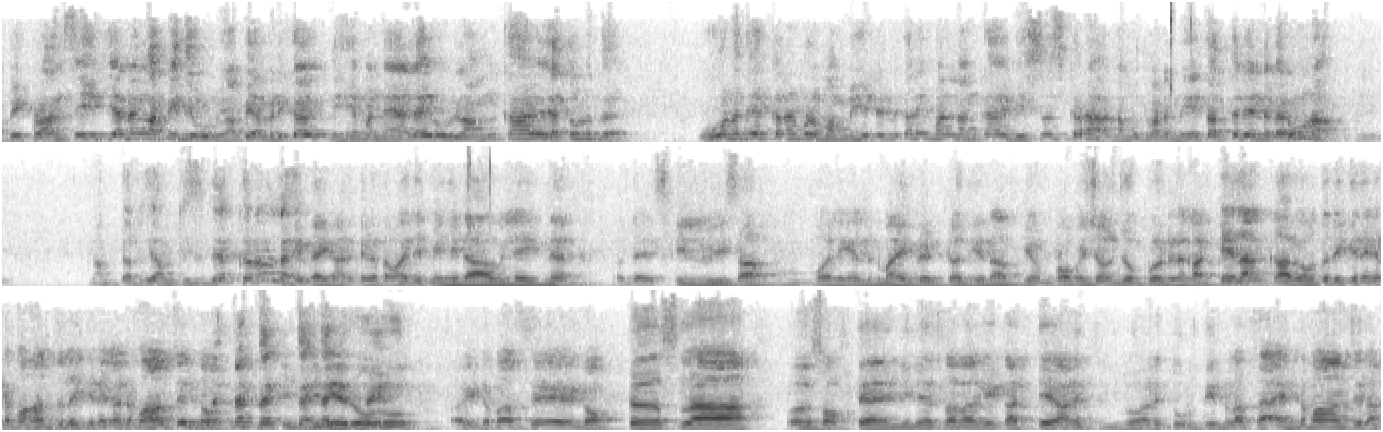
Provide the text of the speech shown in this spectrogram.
අපි ප්‍රංශේ හිටියනම් අපි දිනුනුයි අපි ඇමරිකාවේ මෙහෙම නෑ ලයිරු ලංකාවේ ඇතුළත ඕන දෙයක් කරන්න පුළුවන්. මම මෙහෙට එන්න කලින් මම ලංකාවේ බිස්නස් කරා. නමුත් මට මේ තත්ත්වයට එන්න බැරි වුණා. නම් අපි යම් කිසි දෙයක් කරා ලයිරු ඒකයි අනිත් එක තමයි ඉතින් මෙහෙට ආවිල්ලා ඉන්න දැන් ස්කිල් වීසා වලින් එන්න මයිග්‍රේට් කරලා තියෙන අපි කියන ප්‍රොෆෙෂනල් ජොබ් වලට එන කට්ටිය ලංකාවේ හොඳට ඉගෙනගෙන මහන්සිලා ඉගෙන ගන්න මහන්සි වෙනවා. ඉංජිනේරවරු ඊට පස්සේ ડોක්ටර්ස්ලා සොෆ්ට්වෙයාර් ඉංජිනේර්ස්ලා වගේ කට්ටිය අනිත් අනිත් වෘත්තීන්වල සෑහෙන මහන්සිලා.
